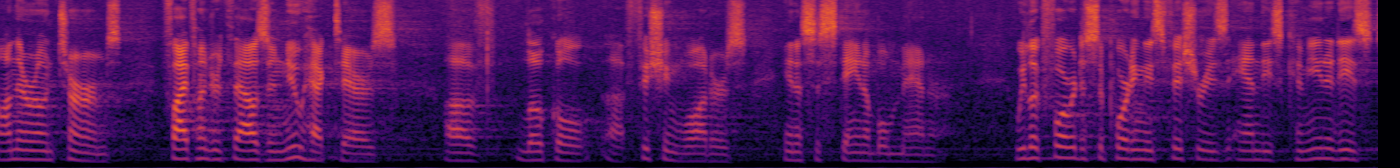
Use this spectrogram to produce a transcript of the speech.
on their own terms, 500,000 new hectares of local uh, fishing waters in a sustainable manner. We look forward to supporting these fisheries and these communities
